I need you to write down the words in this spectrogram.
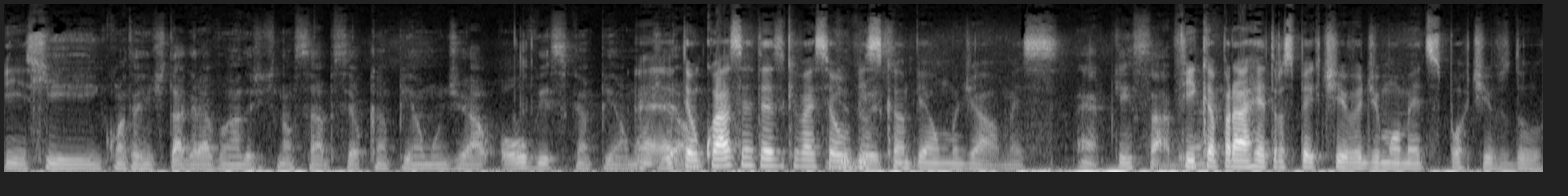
Isso. Que enquanto a gente está gravando, a gente não sabe se é o campeão mundial ou vice-campeão mundial. É, eu tenho quase certeza que vai ser o De dois- vice-campeão mundial, mas É, quem sabe. fica né? para retrospectiva de momentos esportivos do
